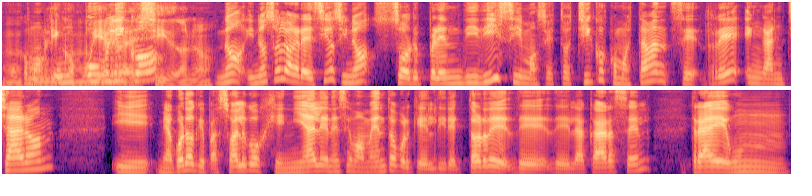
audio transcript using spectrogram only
como un como público un muy público- agradecido, ¿no? no, y no solo agradecidos, sino sorprendidísimos estos chicos, como estaban, se reengancharon. Y me acuerdo que pasó algo genial en ese momento porque el director de, de- de la cárcel trae un-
